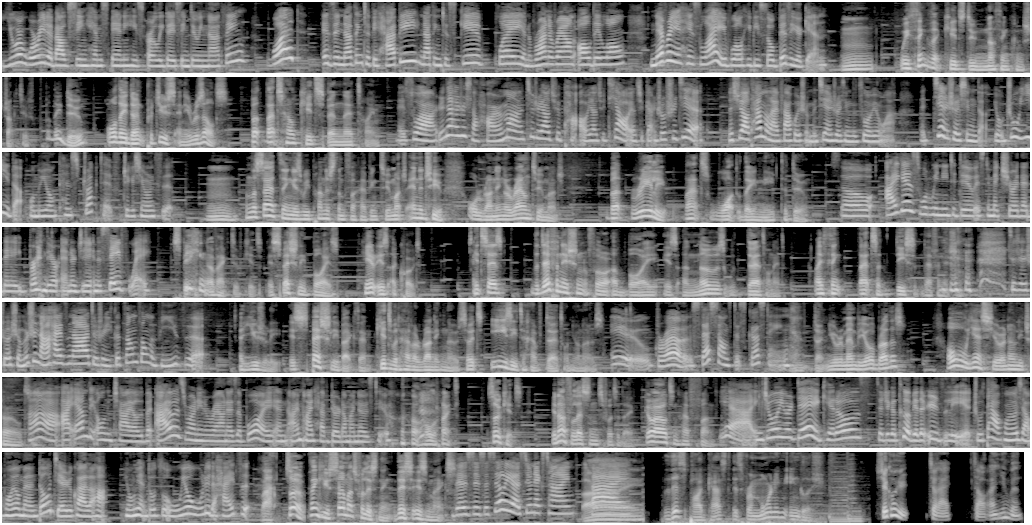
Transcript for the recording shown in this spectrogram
You are worried about seeing him spending his early days in doing nothing? What? Is it nothing to be happy, nothing to skip, play, and run around all day long? Never in his life will he be so busy again. Mm, we think that kids do nothing constructive, but they do, or they don't produce any results. But that's how kids spend their time. 没错啊，人家还是小孩嘛，就是要去跑，要去跳，要去感受世界。那需要他们来发挥什么建设性的作用啊？那建设性的、有助益的，我们用 constructive 这个形容词。Mm. And the sad thing is, we punish them for having too much energy or running around too much. But really, that's what they need to do. So, I guess what we need to do is to make sure that they burn their energy in a safe way. Speaking of active kids, especially boys, here is a quote. It says, The definition for a boy is a nose with dirt on it. I think that's a decent definition. 就是说什么是男孩子呢？就是一个脏脏的鼻子。Uh, usually, especially back then, kids would have a running nose, so it's easy to have dirt on your nose. Ew, gross. That sounds disgusting. Don't you remember your brothers? Oh, yes, you're an only child. Ah, I am the only child, but I was running around as a boy and I might have dirt on my nose too. All right. So, kids, enough lessons for today. Go out and have fun. Yeah, enjoy your day, kiddos. 在这个特别的日子里，祝大朋友小朋友们都节日快乐哈！永远都做无忧无虑的孩子。So, thank you so much for listening. This is Max. This is Cecilia. See you next time. Bye. This podcast is from Morning English. 学口语就来早安英文。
